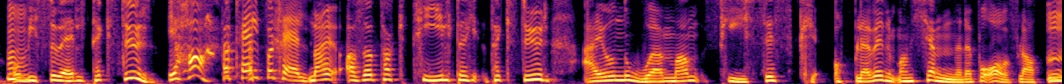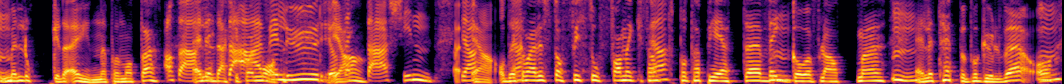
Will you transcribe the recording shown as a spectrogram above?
Mm. og visuell tekstur. Jaha, fortell, fortell. Nei, altså taktil te tekstur er jo noe man fysisk opplever. Man kjenner det på overflaten med lukkede øyne, på en måte. Mm. At det er, Eller det er dette er, velur, og Ja. dette er skinn. Ja, og det kan være stoff i sofaen, ikke sant? Ja. på tapetet, veggoverflatene Mm. eller teppet på gulvet. Og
